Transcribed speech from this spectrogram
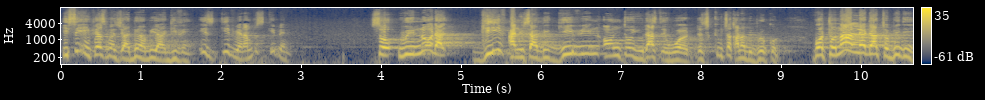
You see investments you are doing, you are giving. It's giving. I'm just giving. So we know that give and it shall be given unto you. That's the word. The scripture cannot be broken. But to now let that to be the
